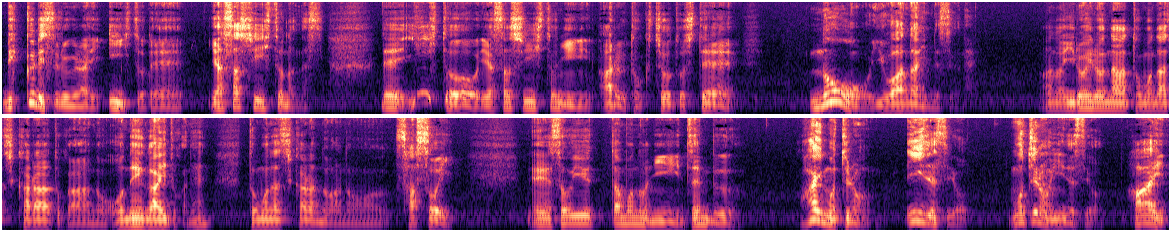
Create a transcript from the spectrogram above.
びっくりするぐらいいい人で優しい人なんです。でいい人優しい人にある特徴としてノーを言わないんですよね。あのいろいろな友達からとかあのお願いとかね。友達からのあの誘い、えーそういったものに全部「はいもちろんいいですよ。もちろんいいですよ。はい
